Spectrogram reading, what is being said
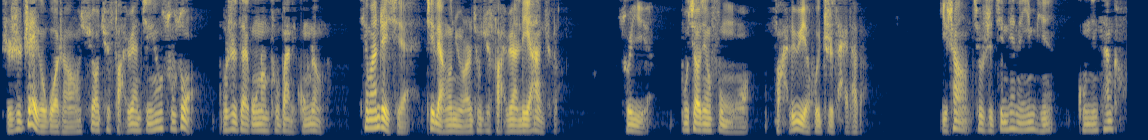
只是这个过程需要去法院进行诉讼，不是在公证处办理公证的。听完这些，这两个女儿就去法院立案去了。所以，不孝敬父母，法律也会制裁他的。以上就是今天的音频，供您参考。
